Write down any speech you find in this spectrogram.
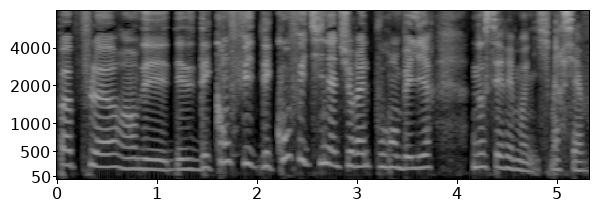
Pop Fleur, hein, des, des, des confettis naturels pour embellir nos cérémonies. Merci à vous.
